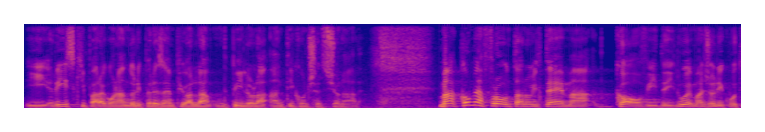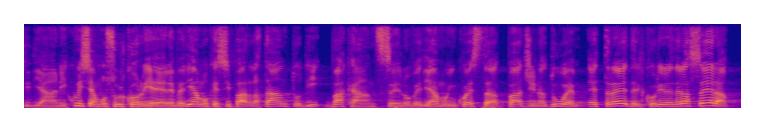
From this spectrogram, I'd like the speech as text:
i rischi paragonandoli per esempio alla pillola anticoncezionale. Ma come affrontano il tema Covid i due maggiori quotidiani? Qui siamo sul Corriere, vediamo che si parla tanto di vacanze, lo vediamo in questa pagina 2 e 3 del Corriere della Sera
